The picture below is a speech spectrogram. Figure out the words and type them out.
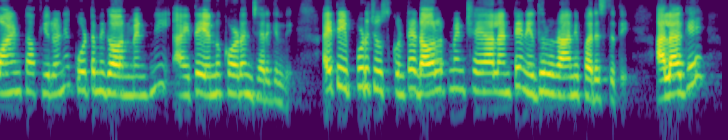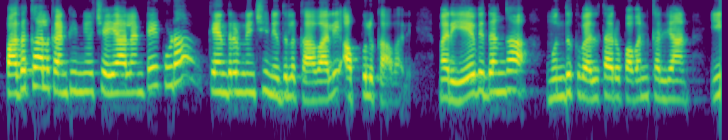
పాయింట్ ఆఫ్ వ్యూలోనే కూటమి గవర్నమెంట్ని అయితే ఎన్నుకోవడం జరిగింది. అయితే ఇప్పుడు చూసుకుంటే డెవలప్మెంట్ చేయాలంటే నిధులు రాని పరిస్థితి. అలాగే పథకాలు కంటిన్యూ చేయాలంటే కూడా కేంద్రం నుంచి నిధులు కావాలి అప్పులు కావాలి. మరి ఏ విధంగా ముందుకు వెళ్తారు పవన్ కళ్యాణ్? ఈ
